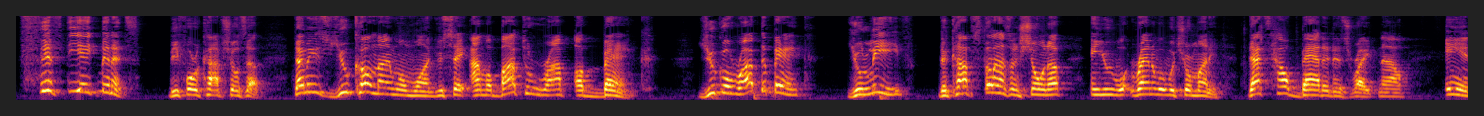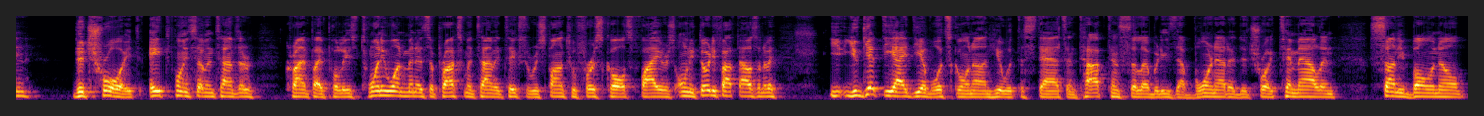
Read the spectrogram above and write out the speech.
58 minutes before a cop shows up. That means you call 911. You say, I'm about to rob a bank. You go rob the bank, you leave, the cop still hasn't shown up, and you ran away with your money. That's how bad it is right now in Detroit. 8.7 times the crime by police, 21 minutes approximate time it takes to respond to first calls, fires, only 35,000 of it. You, you get the idea of what's going on here with the stats and top 10 celebrities that born out of Detroit. Tim Allen, Sonny Bono,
